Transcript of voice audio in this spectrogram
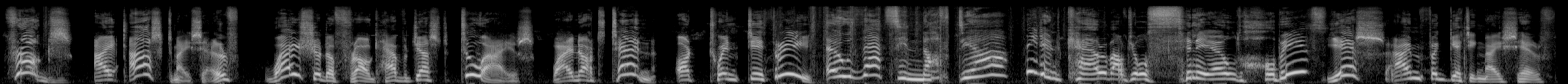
Frogs. I asked myself, why should a frog have just two eyes? Why not ten or twenty-three? Oh, that's enough, dear. They don't care about your silly old hobbies. Yes, I'm forgetting myself.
